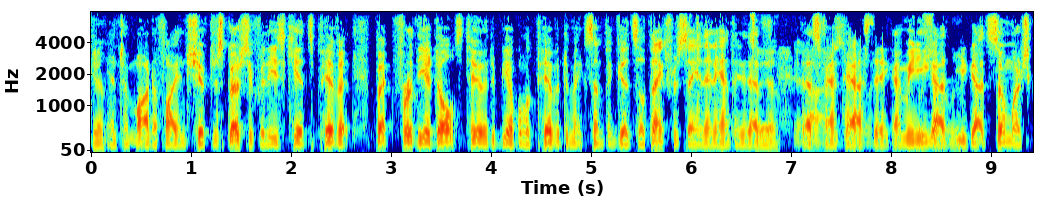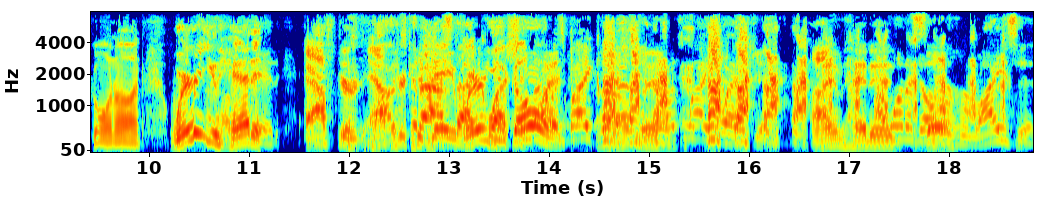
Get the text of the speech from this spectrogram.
Yeah. and to modify and shift, especially for these kids pivot, but for the adults too, to be able to pivot to make something good. So thanks for saying that, Anthony. That's, oh, yeah. that's Yeah, fantastic. I mean, For you sure, got, man. you got so much going on. Where are you headed after, I after gonna ask today? that Where are question. you That going? was my question. man. that was my question. I am headed. I want to know so, the horizon.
